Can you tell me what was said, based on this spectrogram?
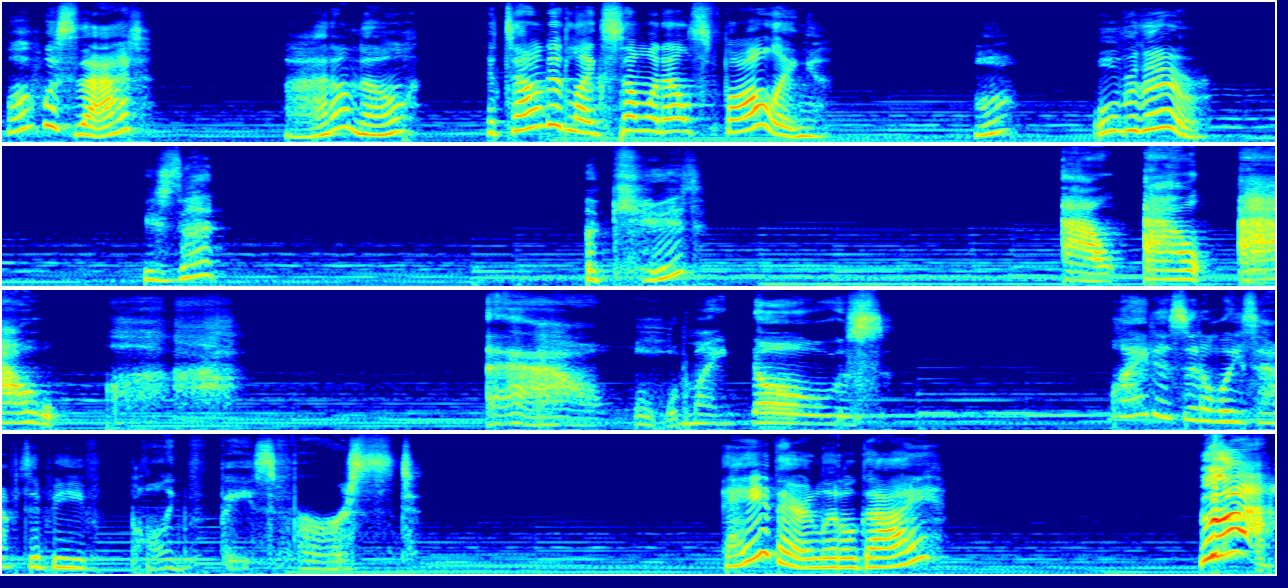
What was that? I don't know. It sounded like someone else falling. huh? Over there. Is that a kid? Ow, ow, ow. Ow, my nose. Why does it always have to be falling face first? Hey there, little guy. Ah!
